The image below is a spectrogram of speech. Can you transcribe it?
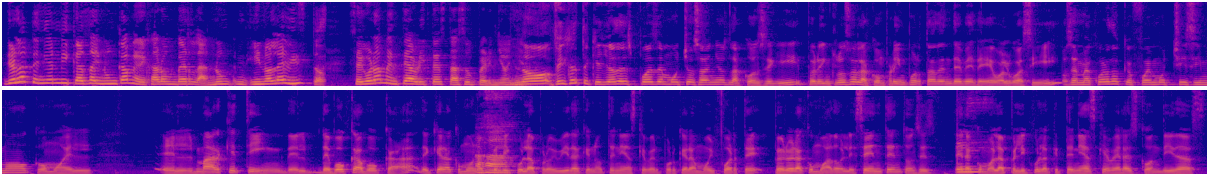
Yo la tenía en mi casa y nunca me dejaron verla y no la he visto. Seguramente ahorita está súper ñoña. No, fíjate que yo después de muchos años la conseguí, pero incluso la compré importada en DVD o algo así. O sea, me acuerdo que fue muchísimo como el el marketing del, de boca a boca, de que era como una película prohibida que no tenías que ver porque era muy fuerte, pero era como adolescente, entonces era como la película que tenías que ver a escondidas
